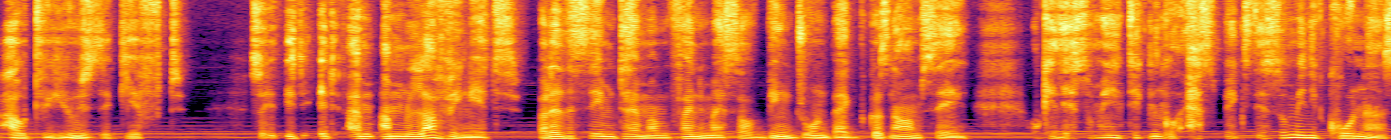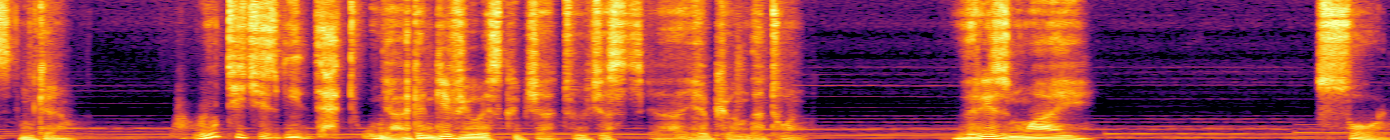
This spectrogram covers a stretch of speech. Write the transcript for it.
how to use the gift? So it, it, it, I'm, I'm loving it, but at the same time, I'm finding myself being drawn back because now I'm saying, okay, there's so many technical aspects, there's so many corners. Okay. Who teaches me that? Yeah, I can give you a scripture to just uh, help you on that one. The reason why Saul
